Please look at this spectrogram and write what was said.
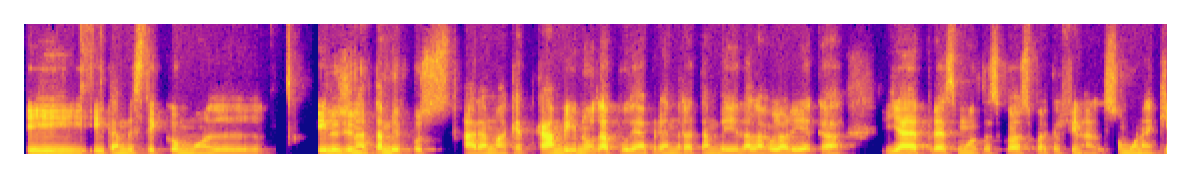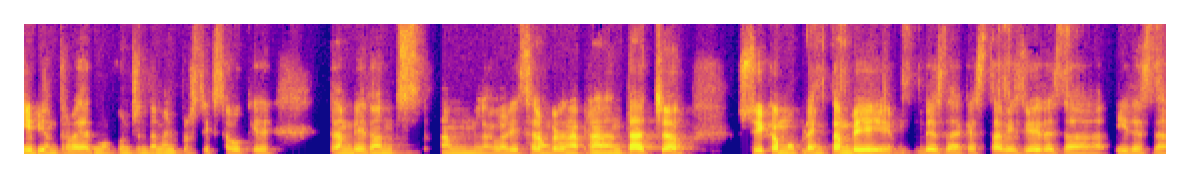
i, i també estic com molt il·lusionat també doncs, ara amb aquest canvi no? de poder aprendre també de la Glòria que ja he après moltes coses perquè al final som un equip i hem treballat molt conjuntament però estic segur que també doncs, amb la Glòria serà un gran aprenentatge o sigui que m'ho prenc també des d'aquesta visió i des de, i des de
